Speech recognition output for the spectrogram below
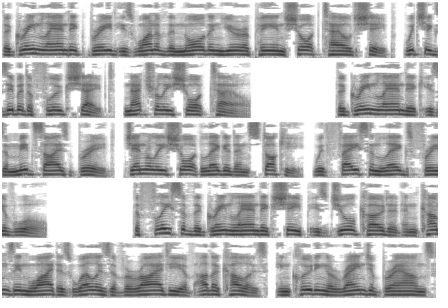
The Greenlandic breed is one of the northern European short-tailed sheep, which exhibit a fluke-shaped, naturally short tail. The Greenlandic is a mid-sized breed, generally short-legged and stocky, with face and legs free of wool. The fleece of the Greenlandic sheep is dual-coated and comes in white as well as a variety of other colors, including a range of browns,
